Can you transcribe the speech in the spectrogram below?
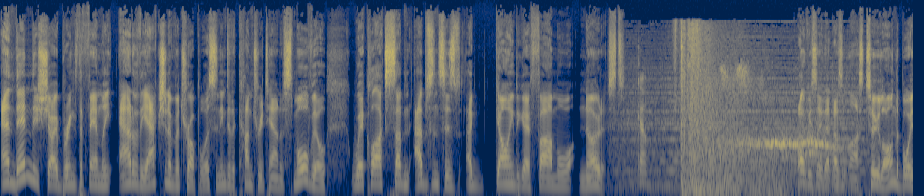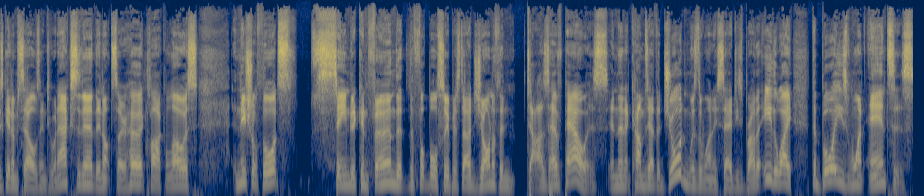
And then this show brings the family out of the action of Metropolis and into the country town of Smallville, where Clark's sudden absences are going to go far more noticed. Go. Obviously, that doesn't last too long. The boys get themselves into an accident. They're not so hurt. Clark and Lois. Initial thoughts seem to confirm that the football superstar Jonathan does have powers. And then it comes out that Jordan was the one who saved his brother. Either way, the boys want answers.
